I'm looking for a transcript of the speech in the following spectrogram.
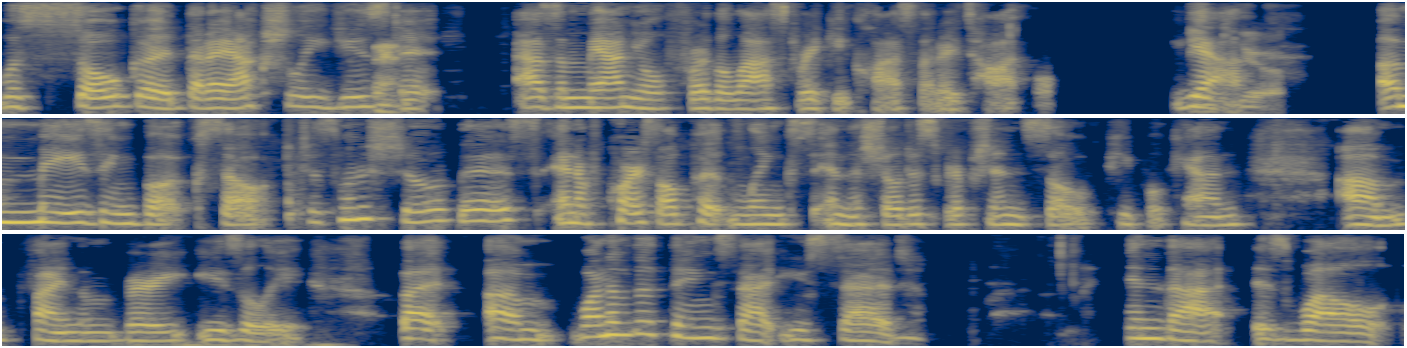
was so good that I actually used it as a manual for the last Reiki class that I taught. Yeah. Amazing book. So just want to show this. And of course, I'll put links in the show description so people can um, find them very easily. But um, one of the things that you said in that as well,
